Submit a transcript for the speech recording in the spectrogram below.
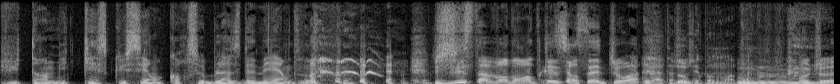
putain, mais qu'est-ce que c'est encore ce blaze de merde Juste avant de rentrer sur scène, tu vois. Et là, t'as changé ton nom après. Mojo.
